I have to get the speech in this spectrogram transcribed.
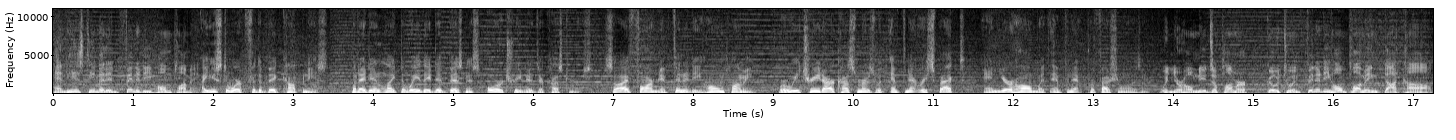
and his team at Infinity Home Plumbing. I used to work for the big companies, but I didn't like the way they did business or treated their customers. So I formed Infinity Home Plumbing, where we treat our customers with infinite respect and your home with infinite professionalism. When your home needs a plumber, go to infinityhomeplumbing.com.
